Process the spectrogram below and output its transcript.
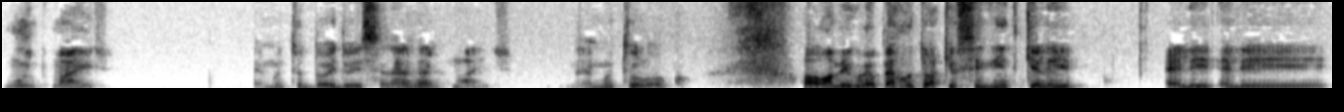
Muito mais. É muito doido isso, né, é velho? Muito mais. É muito louco. Ó, um amigo meu perguntou aqui o seguinte, que ele, ele, ele,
